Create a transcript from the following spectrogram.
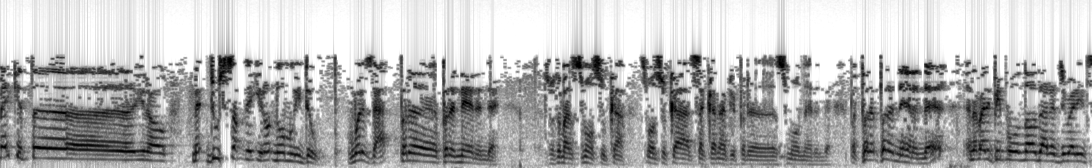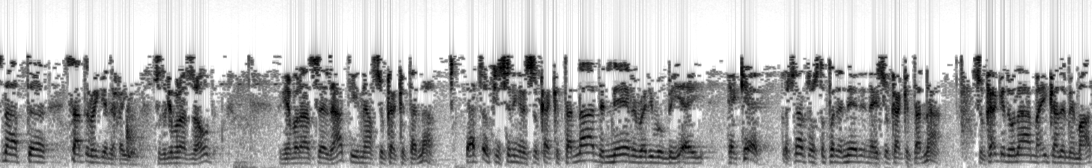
make it, uh, you know, do something you don't normally do. What is that? Put a put a net in there. So we're talking about a small sukkah. Small sukkah, sakana if you put a small net in there. But put a, put a net in there, and already people will know that it's already it's not uh, it's not the regular chayim. So the Gemara says hold it. The Gemara says, "Hati na sukkah ketana." That's if you're sitting in a sukkah ketana, the net already will be a heker because you're not supposed to put a net in a sukkah ketana. Sukkah gedola ma'ika lememar.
